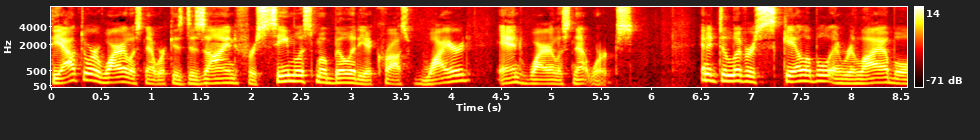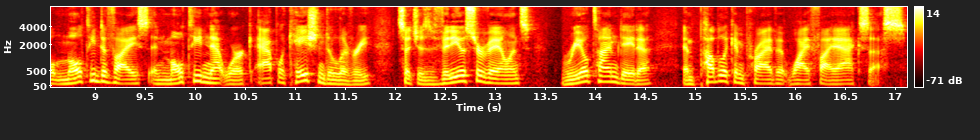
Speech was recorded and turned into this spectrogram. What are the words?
The outdoor wireless network is designed for seamless mobility across wired and wireless networks. And it delivers scalable and reliable multi device and multi network application delivery, such as video surveillance, real time data, and public and private Wi Fi access.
